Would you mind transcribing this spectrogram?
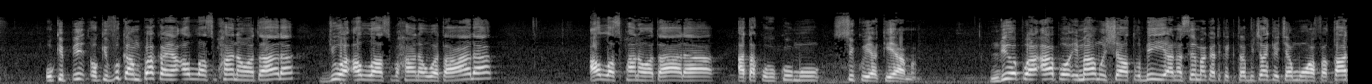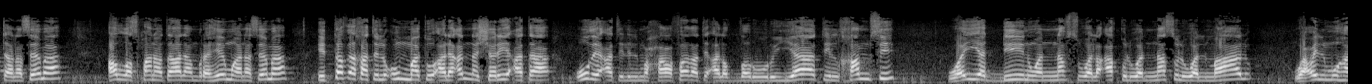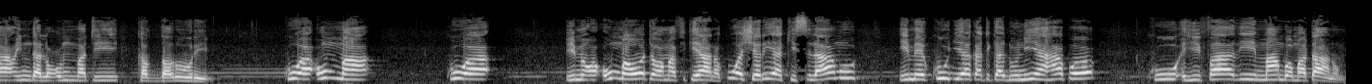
ukivuka mpaka ya Allah subhanahu wa ta'ala jua Allah subhanahu wa ta'ala Allah subhanahu wa ta'ala atakuhukumu siku ya kiyama. Ndio hapo Imamu Shatibi anasema katika kitabu chake cha Muwafaqat anasema Allah subhanahu wa ta'ala mrehemu anasema ittafaqat al-ummatu ala anna ash-shari'ata wudi'at lilmuhafadhati ala ad-daruriyat al-khamsi wa hiya ad-din wan-nafs wal-aql wan-nasl wal-mal wa 'ilmuha 'inda al-ummati kad-daruri. Kuwa umma kuwa umma wote wamefikiana kuwa sheria ya Kiislamu imekuja katika dunia hapo kuhifadhi mambo matano.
